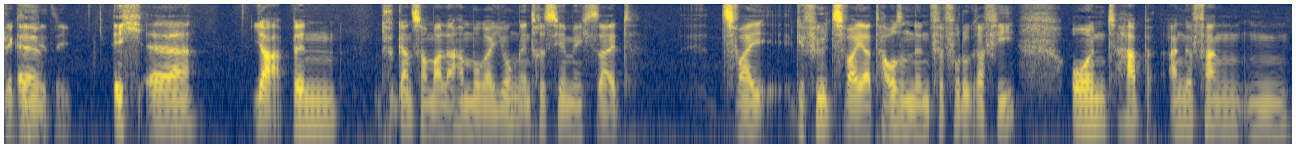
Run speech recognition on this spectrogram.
46. Äh, ich, äh, ja, bin ganz normaler Hamburger Jung, interessiere mich seit zwei, gefühlt zwei Jahrtausenden für Fotografie und habe angefangen, einen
